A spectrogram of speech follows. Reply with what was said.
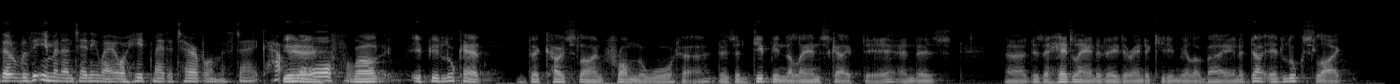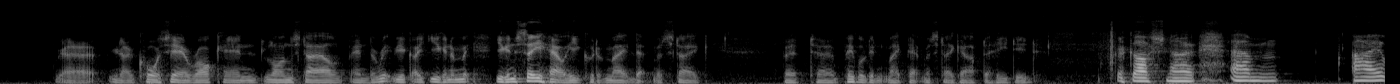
that it was imminent anyway, or he'd made a terrible mistake. How Yeah. awful! Well, if you look at the coastline from the water, there's a dip in the landscape there, and there's uh, there's a headland at either end of Kitty Miller Bay, and it do, it looks like. Uh, you know, Corsair Rock and Lonsdale, and the you, you can you can see how he could have made that mistake, but uh, people didn't make that mistake after he did. Gosh, no. Um, I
